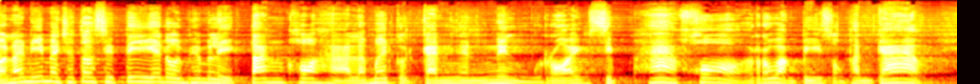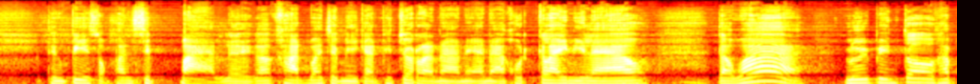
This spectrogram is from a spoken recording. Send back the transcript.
ก่อนหน้านี้แมนเชสเตอร์ซิตี้ก็โดนพรีเมียร์ลีกตั้งข้อหาละเมิดกฎการเงิน 115 ข้อระหว่างปี 2009 ถึงปี 2018 เลยก็คาดว่าจะมีการพิจารณาในอนาคตใกล้นี้แล้ว แต่ว่าลุยปินโตครับ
